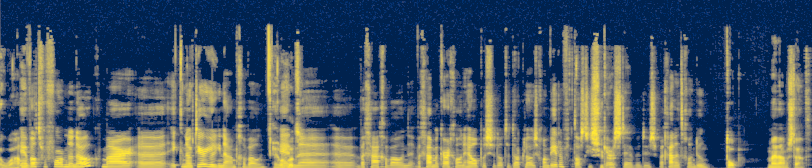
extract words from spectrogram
Oh, wauw. In wat voor vorm dan ook. Maar eh, ik noteer jullie naam gewoon. Helemaal en goed. eh, eh, we, gaan gewoon, we gaan elkaar gewoon helpen, zodat de daklozen gewoon weer een fantastische Super. kerst hebben. Dus we gaan het gewoon doen. Top. Mijn naam staat.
